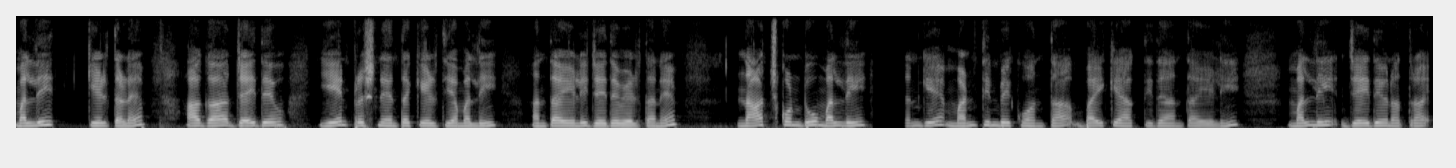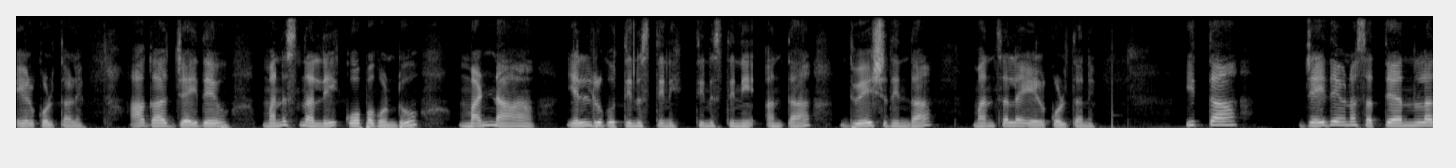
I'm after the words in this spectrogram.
ಮಲ್ಲಿ ಕೇಳ್ತಾಳೆ. ಆಗ ಜಯದೇವ್, ಏನು ಪ್ರಶ್ನೆ ಅಂತ ಕೇಳ್ತೀಯ ಮಲ್ಲಿ? ಅಂತ ಹೇಳಿ ಜಯದೇವ್ ಹೇಳ್ತಾನೆ. ನಾಚ್ಕೊಂಡು ಮಲ್ಲಿ ನನಗೆ ಮಣ್ಣು ತಿನ್ನಬೇಕು ಅಂತ ಬೈಕೆ ಆಗ್ತಿದೆ ಅಂತ ಹೇಳಿ ಮಲ್ಲಿ ಜಯದೇವ್ನ ಹತ್ರ ಹೇಳ್ಕೊಳ್ತಾಳೆ. ಆಗ ಜಯದೇವ್ ಮನಸ್ಸಿನಲ್ಲಿ ಕೋಪಗೊಂಡು, ಮಣ್ಣ, ಎಲ್ರಿಗೂ ತಿನ್ನಿಸ್ತೀನಿ ತಿನ್ನಿಸ್ತೀನಿ ಅಂತ ದ್ವೇಷದಿಂದ ಮನಸ್ಸಲ್ಲೇ ಹೇಳ್ಕೊಳ್ತಾನೆ. ಇತ್ತ ಜಯದೇವನ ಸತ್ಯನೆಲ್ಲ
